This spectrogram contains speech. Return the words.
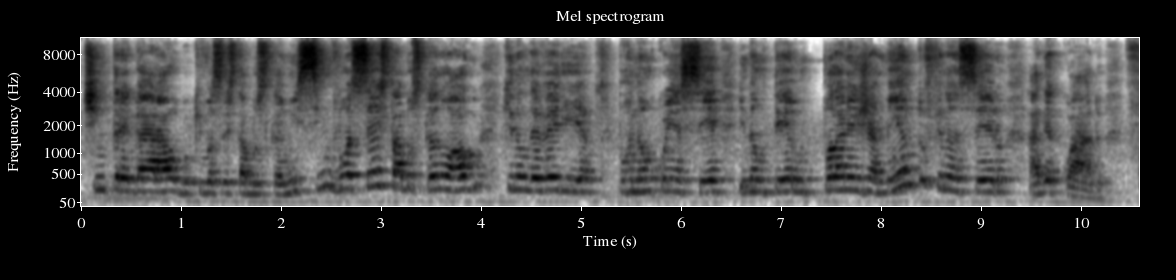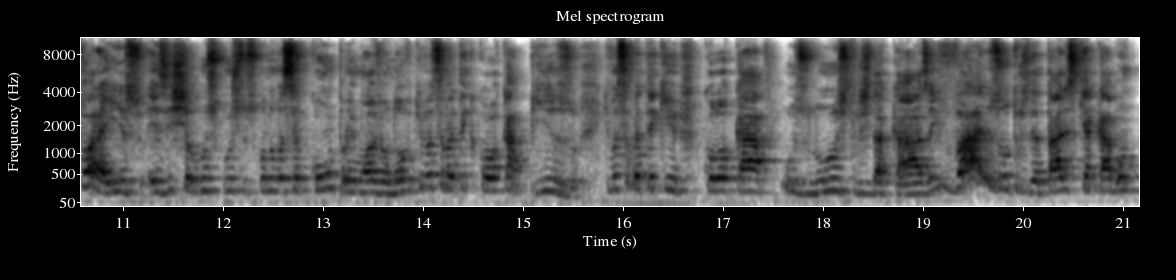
te entregar algo que você está buscando, e sim você está buscando algo que não deveria, por não conhecer e não ter um planejamento financeiro adequado. Fora isso, existem alguns custos quando você compra um imóvel novo que você vai ter que colocar piso, que você vai ter que colocar os lustres da casa e vários outros detalhes que acabam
